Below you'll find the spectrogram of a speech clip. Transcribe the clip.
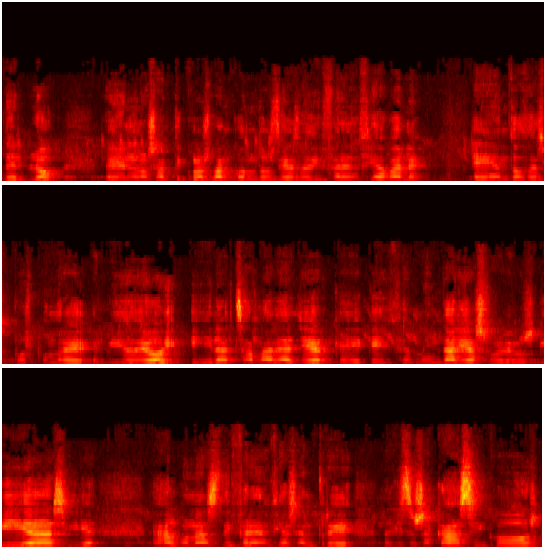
del blog. En los artículos van con dos días de diferencia, ¿vale? Eh, entonces, pues pondré el vídeo de hoy y la charla de ayer que, que hice en Mindalia sobre los guías y algunas diferencias entre registros acásicos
